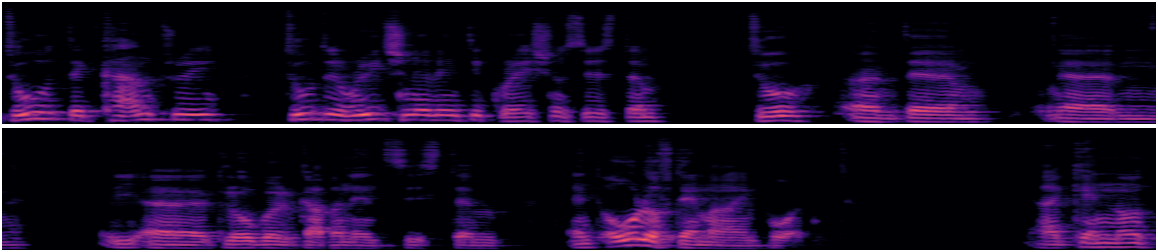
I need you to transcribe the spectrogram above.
to the country to the regional integration system to uh, the um, uh, global governance system. And all of them are important. I cannot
